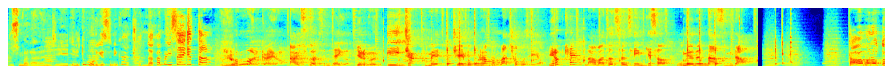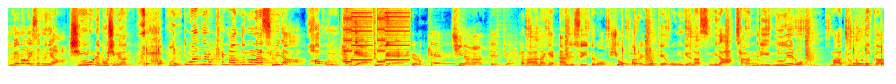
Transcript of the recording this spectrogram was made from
무슨 말 하는지 1도 모르겠으니까 존나 가만히 있어야겠다 이건 뭘까요? 알 수가 없습니다 이거 여러분 이 작품의 제목을 한번 맞춰보세요 이렇게 남한선 선생님께서 꾸며는 놨습니다 다음은 어떤 변화가 있었느냐? 식물에 보시면 화분 또한 이렇게 만들어 놨습니다. 화분 한 개, 두 개. 이렇게 진화가 됐죠. 편안하게 앉을 수 있도록 쇼파를 이렇게 옮겨 놨습니다. 사람들이 의외로 마주 보니까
